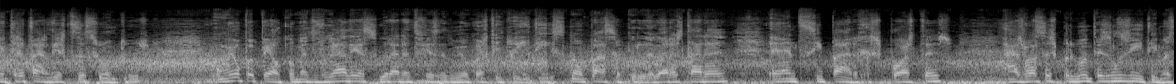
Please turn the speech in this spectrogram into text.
em tratar destes assuntos. O meu papel como advogado é assegurar a defesa do meu constituinte e isso não passa por agora estar a, a antecipar respostas às vossas perguntas legítimas.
